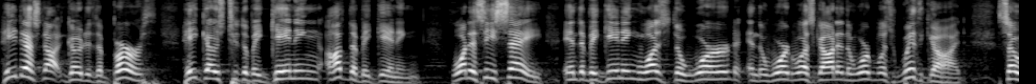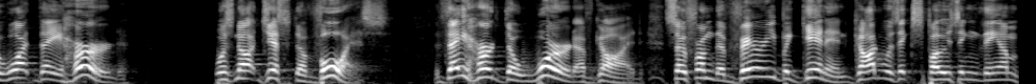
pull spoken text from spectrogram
he does not go to the birth, he goes to the beginning of the beginning. What does he say? In the beginning was the Word, and the Word was God, and the Word was with God. So what they heard was not just the voice, they heard the word of God. So from the very beginning, God was exposing them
